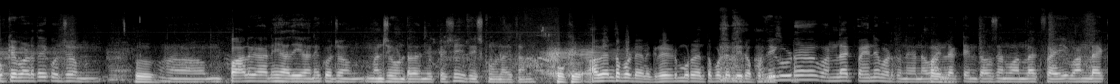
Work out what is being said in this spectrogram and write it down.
ఓకే పడితే కొంచెం ఆ, పాలు కానీ అది కానీ కొంచెం మంచిగా ఉంటుంది అని చెప్పేసి తీసుకుంటూ అవుతాను ఓకే. అవి ఎంత పడ్డాయి? గ్రేడ్ ముర ఎంత పడ్డాయి? మీరు అవి కూడా వన్ ల్యాక్ పైనే పడుతున్నాయి అన్న. One lakh ten thousand one lakh five one lakh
